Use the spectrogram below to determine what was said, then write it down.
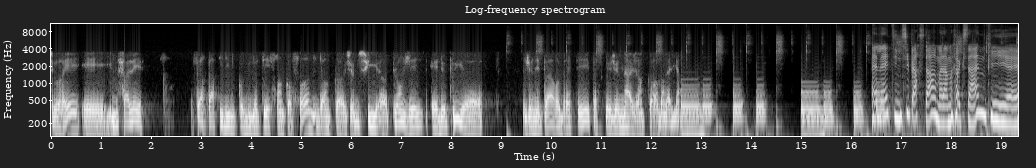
Surrey et il me fallait faire partie d'une communauté francophone, donc euh, je me suis euh, plongé et depuis euh, je n'ai pas regretté parce que je nage encore dans l'Alliance. Elle est une superstar, Madame Roxane, puis, euh,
